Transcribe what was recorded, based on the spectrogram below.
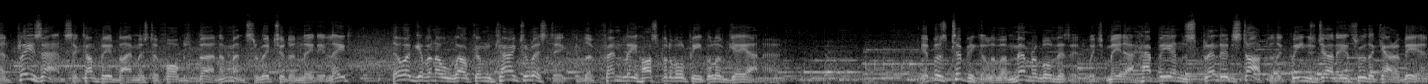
At Plaisance, accompanied by Mr. Forbes Burnham and Sir Richard and Lady Luyt, they were given a welcome characteristic of the friendly, hospitable people of Guyana. It was typical of a memorable visit which made a happy and splendid start to the Queen's journey through the Caribbean.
